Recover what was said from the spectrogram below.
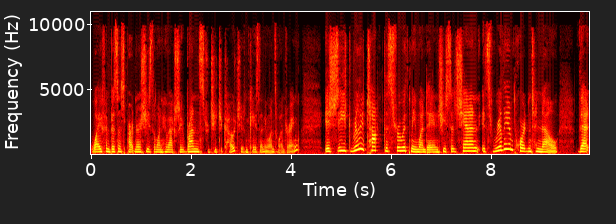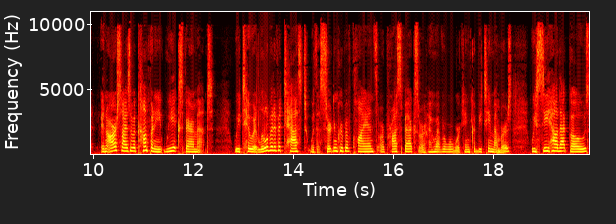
wife and business partner. She's the one who actually runs Strategic Coach, in case anyone's wondering. Is she really talked this through with me one day, and she said, Shannon, it's really important to know that in our size of a company, we experiment. We do a little bit of a test with a certain group of clients or prospects or whoever we're working, could be team members. We see how that goes.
